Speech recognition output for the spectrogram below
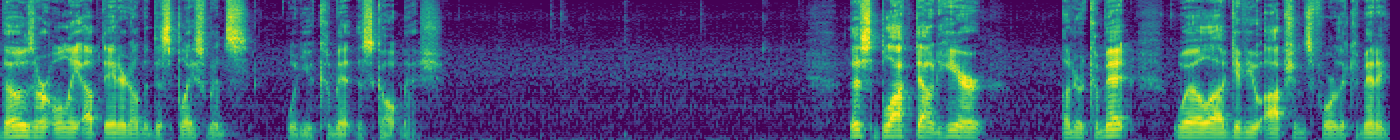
those are only updated on the displacements when you commit the sculpt mesh. This block down here under commit will uh, give you options for the committing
